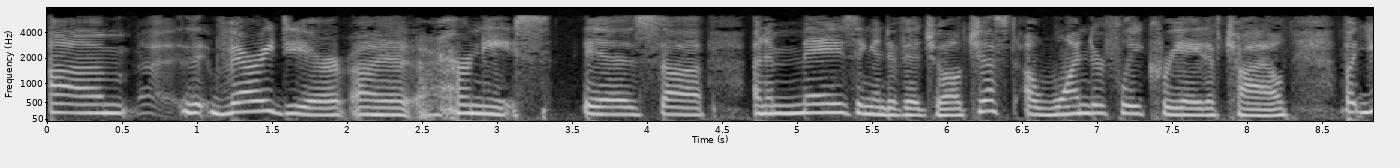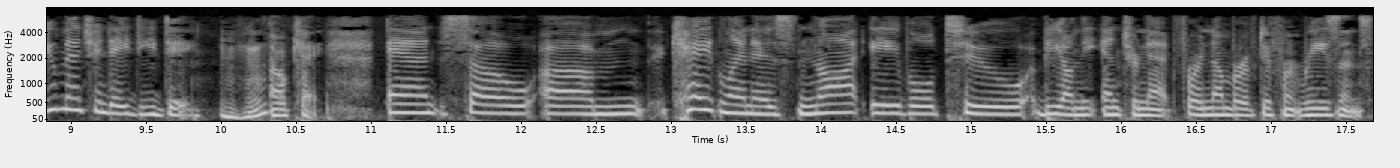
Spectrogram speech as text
Um, uh, very dear, uh, her niece is uh, an amazing individual, just a wonderfully creative child. But you mentioned ADD. Mm-hmm. Okay. And so um, Caitlin is not able to be on the internet for a number of different reasons.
